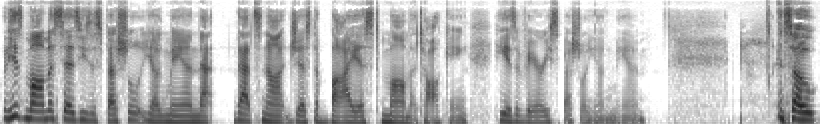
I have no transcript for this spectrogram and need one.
when his mama says he's a special young man, that that's not just a biased mama talking. He is a very special young man. And so,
